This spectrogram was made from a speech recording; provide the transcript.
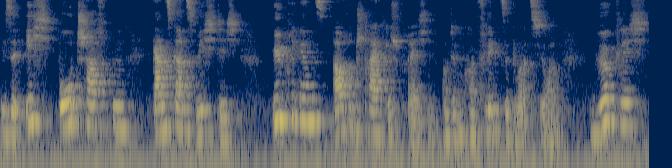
diese Ich-Botschaften ganz, ganz wichtig. Übrigens auch in Streitgesprächen und in Konfliktsituationen. Wirklich,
